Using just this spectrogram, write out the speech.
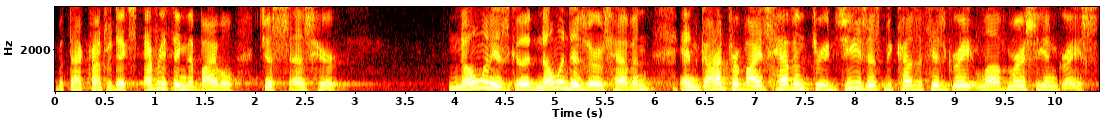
But that contradicts everything that Bible just says here. No one is good, no one deserves heaven, and God provides heaven through Jesus because of his great love, mercy, and grace.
